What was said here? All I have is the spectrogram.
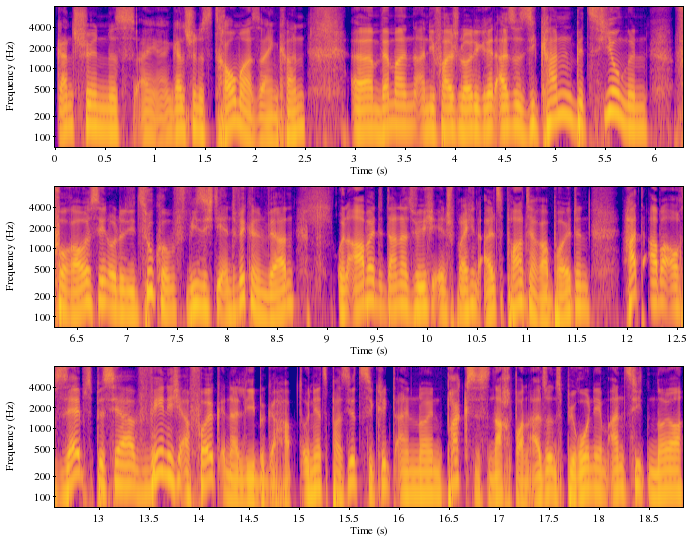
ganz schönes, ein, ein ganz schönes Trauma sein kann, ähm, wenn man an die falschen Leute gerät. Also sie kann Beziehungen voraussehen oder die Zukunft, wie sich die entwickeln werden und arbeitet dann natürlich entsprechend als Paartherapeutin, hat aber auch selbst bisher wenig Erfolg in der Liebe gehabt. Und jetzt passiert, sie kriegt einen neuen Praxisnachbarn, also ins Büro nebenan zieht ein neuer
